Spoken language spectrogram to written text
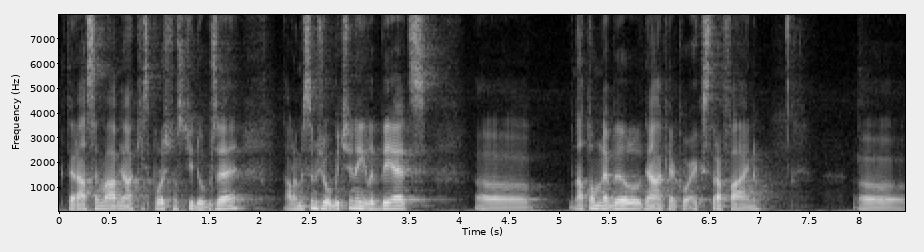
která se má v nějaké společnosti dobře, ale myslím, že obyčejný Libiec uh, na tom nebyl nějak jako extra fajn. Uh,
